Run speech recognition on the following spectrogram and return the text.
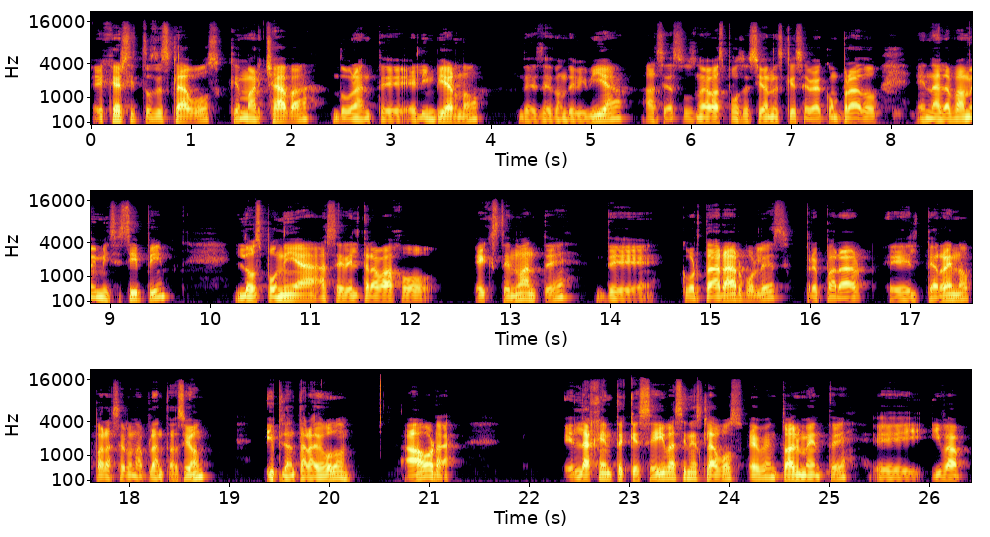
ejércitos de esclavos que marchaba durante el invierno desde donde vivía hacia sus nuevas posesiones que se había comprado en Alabama y Mississippi, los ponía a hacer el trabajo extenuante de cortar árboles, preparar el terreno para hacer una plantación y plantar algodón. Ahora, la gente que se iba sin esclavos eventualmente eh, iba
